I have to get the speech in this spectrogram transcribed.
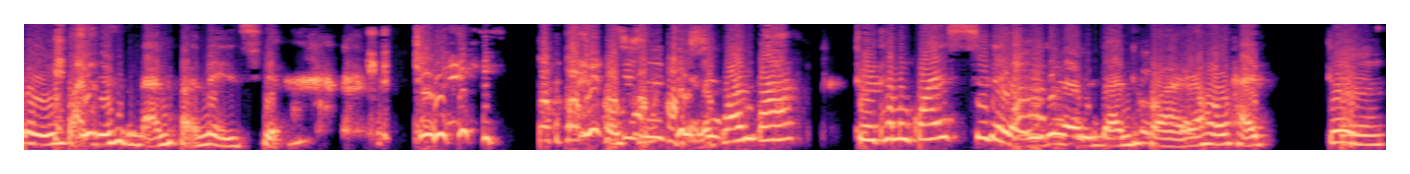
我无法接受男团那一切。对，就是点了关八，就是他们关西的有一个男团，然后还就是，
